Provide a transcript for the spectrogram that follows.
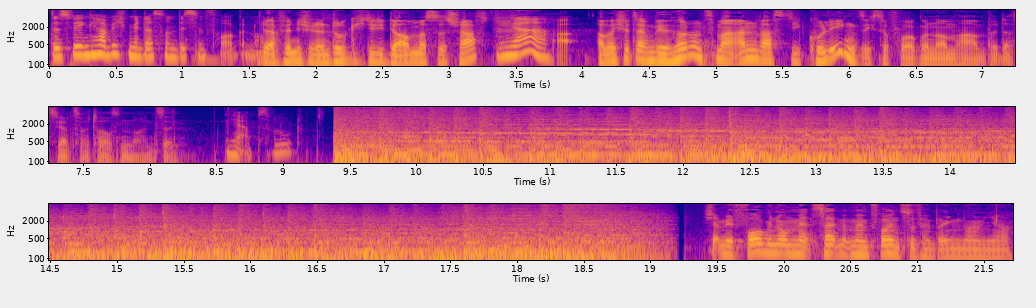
deswegen habe ich mir das so ein bisschen vorgenommen. Ja, finde ich. Und dann drücke ich dir die Daumen, dass du es schaffst. Ja. Aber ich würde sagen, wir hören uns mal an, was die Kollegen sich so vorgenommen haben für das Jahr 2019. Ja, absolut. Ich habe mir vorgenommen, mehr Zeit mit meinem Freund zu verbringen im neuen Jahr.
